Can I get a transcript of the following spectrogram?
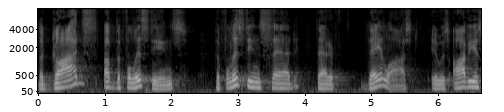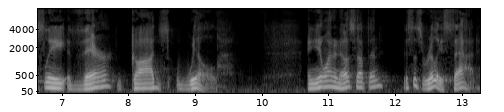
the gods of the Philistines, the Philistines said that if they lost, it was obviously their God's will. And you want to know something? This is really sad.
